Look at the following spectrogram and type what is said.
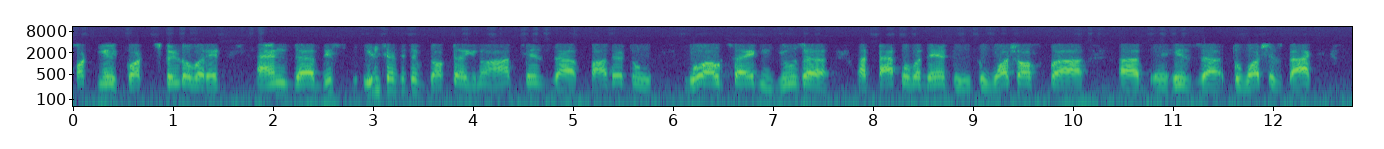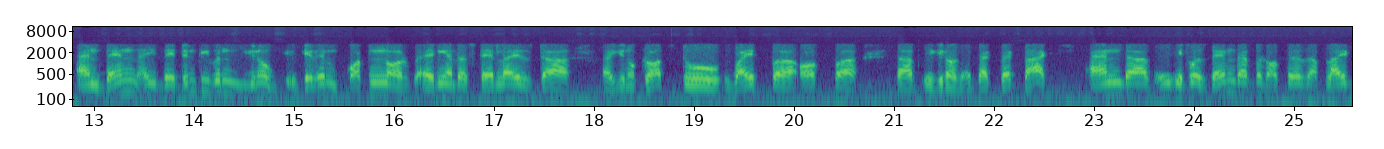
hot milk got spilled over it. And uh, this insensitive doctor, you know, asked his uh, father to go outside and use a, a tap over there to, to wash off uh, uh, his uh, to wash his back. And then uh, they didn't even, you know, give him cotton or any other sterilized, uh, uh, you know, cloth to wipe uh, off, uh, uh, you know, that wet back. And it was then that the doctors applied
